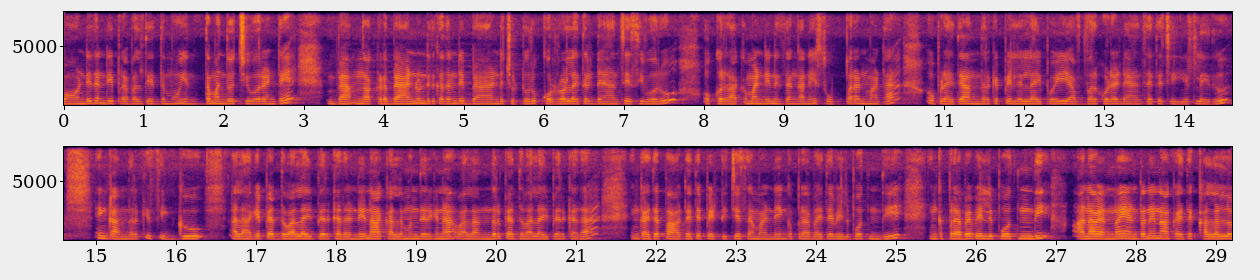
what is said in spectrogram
బాగుండేదండి. ప్రభలు తీద్దాము ఎంతమంది వచ్చేవారంటే బ్యా అక్కడ బ్యాండ్ ఉండేది కదండి. బ్యాండ్ చుట్టూరు కుర్రోళ్ళు అయితే డ్యాన్స్ వేసేవారు. ఒక రకం అండి నిజంగానే సూపర్ అనమాట ఇప్పుడైతే అందరికీ పెళ్ళిళ్ళు అయిపోయి ఎవ్వరు కూడా డ్యాన్స్ అయితే చేయట్లేదు ఇంకా అందరికీ సిగ్గు. అలాగే పెద్దవాళ్ళు అయిపోయారు కదండి. నా కళ్ళ ముందు జరిగిన వాళ్ళందరూ పెద్దవాళ్ళు అయిపోయారు కదా. ఇంకైతే అయితే పాట అయితే పెట్టించేసామండి ఇంకా ప్రభ అయితే వెళ్ళిపోతుంది. ఇంకా ప్రభ వెళ్ళిపోతుంది అని వెన్న వెంటనే నాకైతే కళ్ళల్లో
